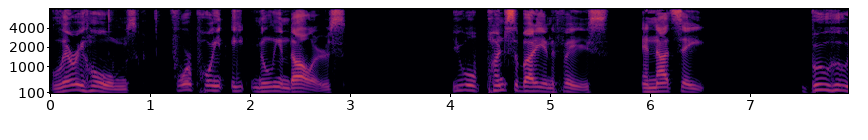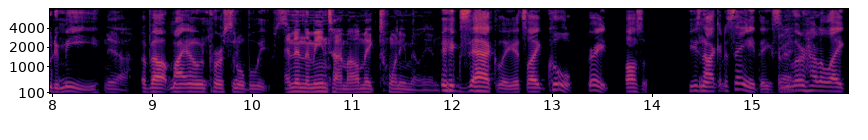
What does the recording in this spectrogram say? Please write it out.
Larry Holmes four point eight million dollars, he will punch somebody in the face and not say boo hoo to me yeah. about my own personal beliefs. And in the meantime, I'll make twenty million. exactly. It's like, cool, great, awesome. He's not gonna say anything. So Right. you learn how to like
